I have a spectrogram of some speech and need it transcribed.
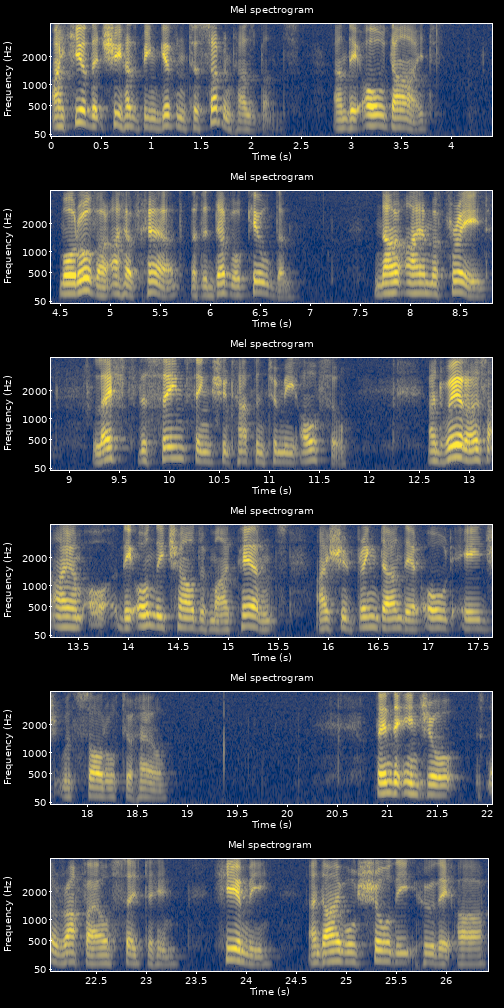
I hear that she hath been given to seven husbands, and they all died. Moreover, I have heard that a devil killed them. Now I am afraid lest the same thing should happen to me also. And whereas I am the only child of my parents, I should bring down their old age with sorrow to hell. Then the angel Raphael said to him, Hear me, and I will show thee who they are,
